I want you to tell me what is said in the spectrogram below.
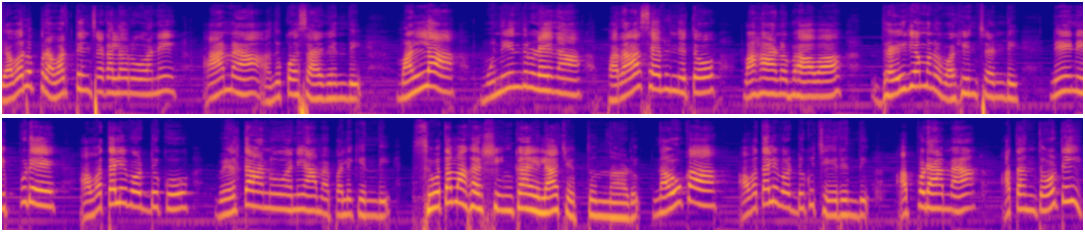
ఎవరు ప్రవర్తించగలరు అని ఆమె అనుకోసాగింది. మళ్ళా మునీంద్రుడైన పరాశరునితో మహానుభావ ధైర్యమును వహించండి. నేను ఇప్పుడే అవతలి ఒడ్డుకు వెళ్తాను అని ఆమె పలికింది. సూత మహర్షి ఇంకా ఇలా చెప్తున్నాడు. నౌక అవతలి ఒడ్డుకు చేరింది. అప్పుడు ఆమె అతనితోటి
